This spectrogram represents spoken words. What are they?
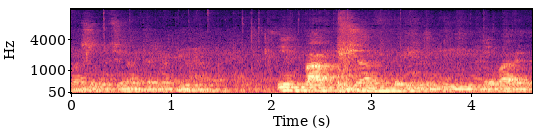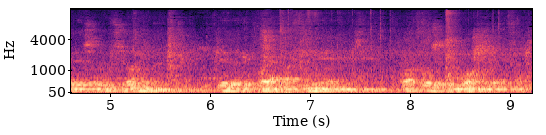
una soluzione alternativa. In parte ci hanno impedito di trovare delle soluzioni, ma credo che poi alla fine qualcosa di buono abbiamo fatto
